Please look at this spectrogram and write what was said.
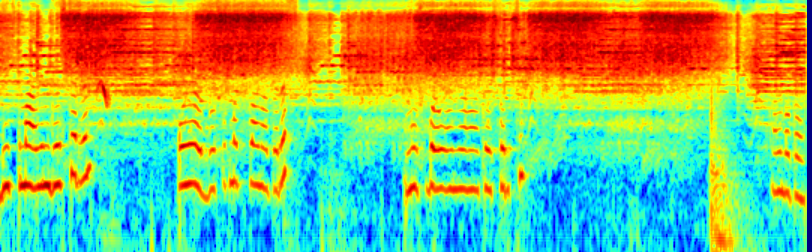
Büyük ihtimal ID'mi gösteririm. Oynarız. Dostluk maçı falan atarız. Bağ oynayan arkadaşlar için. Hadi bakalım.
